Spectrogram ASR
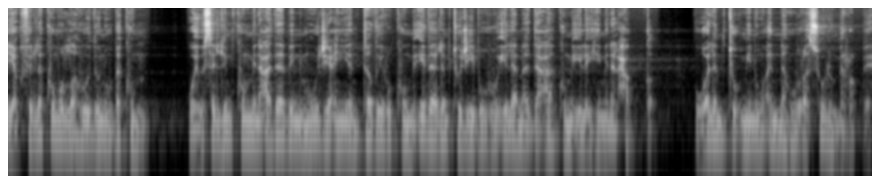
يغفر لكم الله ذنوبكم ويسلمكم من عذاب موجع ينتظركم إذا لم تجيبوه إلى ما دعاكم إليه من الحق ولم تؤمنوا أنه رسول من ربه.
